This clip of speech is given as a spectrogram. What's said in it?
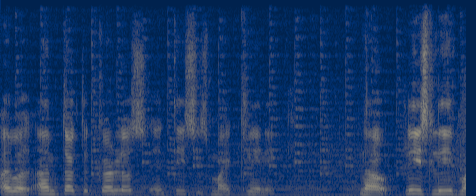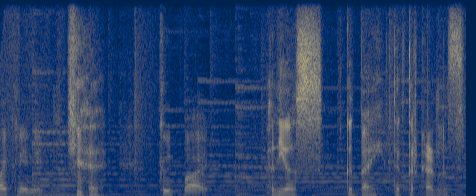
I was I'm Dr. Carlos, and this is my clinic. Now, please leave my clinic. Goodbye. Adiós. Goodbye, Dr. Carlos.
